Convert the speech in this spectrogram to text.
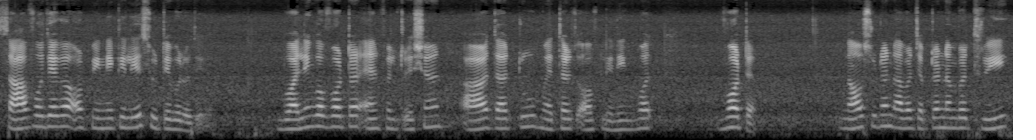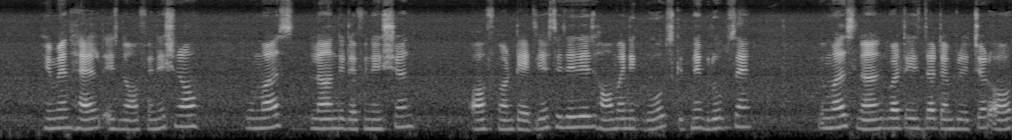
साफ़ हो जाएगा और पीने के लिए सूटेबल हो जाएगा। Boiling of water and filtration are the two methods of cleaning water now student our chapter number three human health is now finish now you must learn the definition of contagious diseases how many groups कितने groups हैं you must learn what is the temperature of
